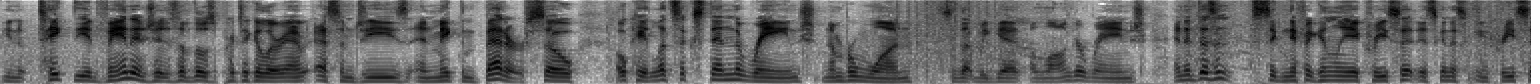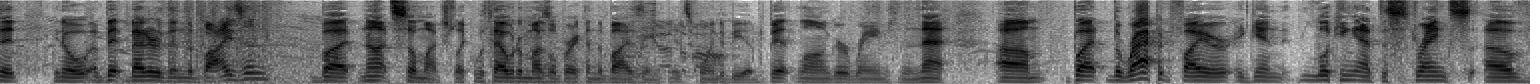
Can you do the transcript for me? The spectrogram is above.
you know take the advantages of those particular SMGs and make them better. So okay, let's extend the range number one so that we get a longer range, and it doesn't significantly increase it. It's going to increase it, you know, a bit better than the Bizon, but not so much. Like without a muzzle brake on the Bizon, it's going to be a bit longer range than that. Um, but the rapid fire, again, looking at the strengths of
